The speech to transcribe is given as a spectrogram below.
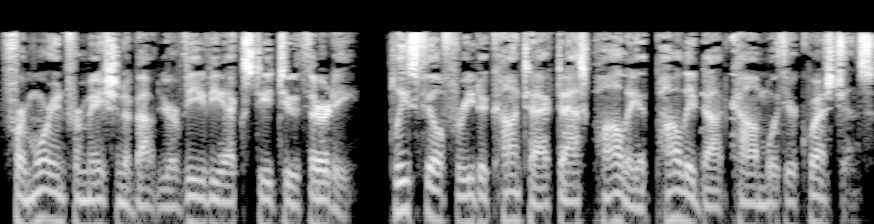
For more information about your VVX-D230, please feel free to contact Ask Poly at poly.com with your questions.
